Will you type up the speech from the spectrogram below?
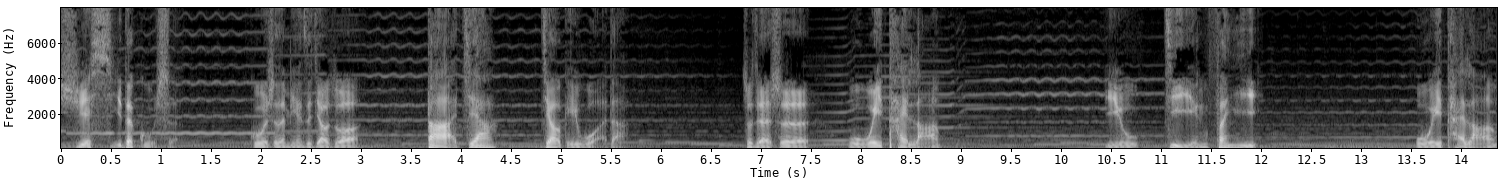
学习的故事。故事的名字叫做《大家教给我的》，作者是五味太郎，由季莹翻译。五味太郎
